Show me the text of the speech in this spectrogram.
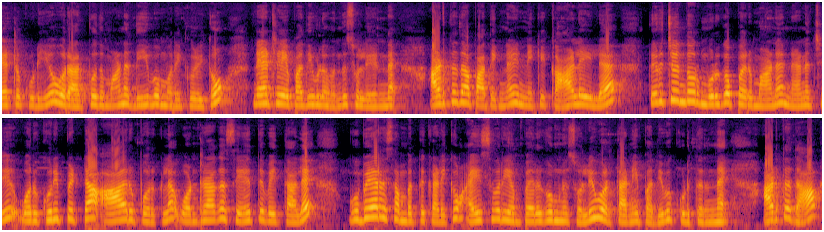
ஏற்றக்கூடிய ஒரு அற்புதமான தீப முறை குறித்தும் நேற்றைய பதிவில் வந்து சொல்லியிருந்தேன். அடுத்ததாக பார்த்தீங்கன்னா இன்றைக்கி காலையில் திருச்செந்தூர் முருகப்பெருமானை நினச்சி ஒரு குறிப்பிட்ட ஆறு பொருட்களை ஒன்றாக சேர்த்து வைத்தாலே குபேர சம்பத்து கிடைக்கும் ஐஸ்வர்யம் பெருகும்னு சொல்லி ஒரு தனி பதிவு கொடுத்துருந்தேன். அடுத்ததாக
